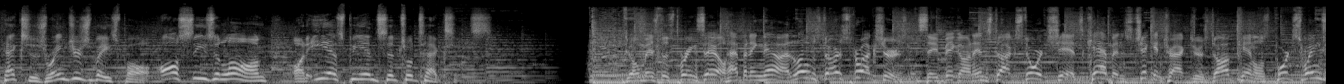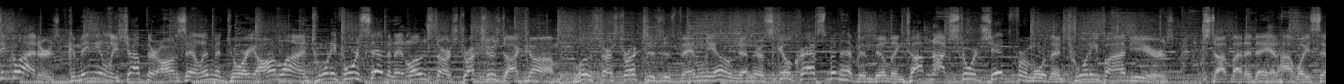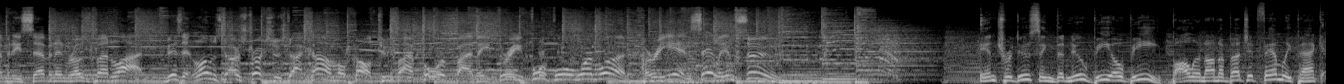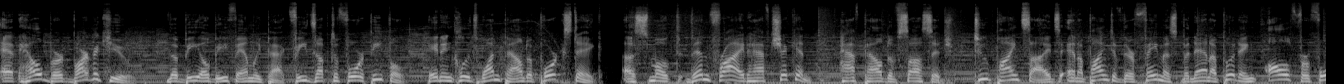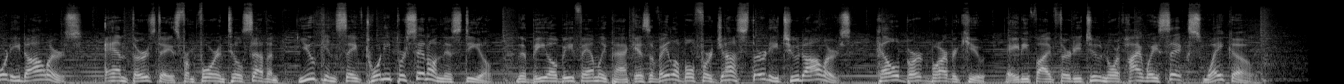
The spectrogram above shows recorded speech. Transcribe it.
Texas Rangers baseball all season long on ESPN Central Texas. Don't miss the spring sale happening now at Lone Star Structures. Save big on in-stock storage sheds, cabins, chicken tractors, dog kennels, porch swings, and gliders. Conveniently shop their on-sale inventory online 24-7 at LoneStarStructures.com. Lone Star Structures is family-owned, and their skilled craftsmen have been building top-notch storage sheds for more than 25 years. Stop by today at Highway 77 in Rosebud Lot. Visit LoneStarStructures.com or call 254-583-4411. Hurry in, sailing soon. Introducing the new B.O.B. Ballin' on a Budget Family Pack at Helberg Barbecue. The B.O.B. Family Pack feeds up to four people. It includes one pound of pork steak, a smoked, then fried half chicken, half pound of sausage, two pint sides, and a pint of their famous banana pudding, all for $40. And Thursdays from 4 until 7, you can save 20% on this deal. The B.O.B. Family Pack is available for just $32. Helberg Barbecue, 8532 North Highway 6, Waco.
